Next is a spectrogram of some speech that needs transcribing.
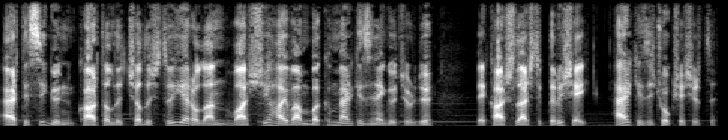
ertesi gün kartalı çalıştığı yer olan Vahşi Hayvan Bakım Merkezi'ne götürdü ve karşılaştıkları şey herkesi çok şaşırttı.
